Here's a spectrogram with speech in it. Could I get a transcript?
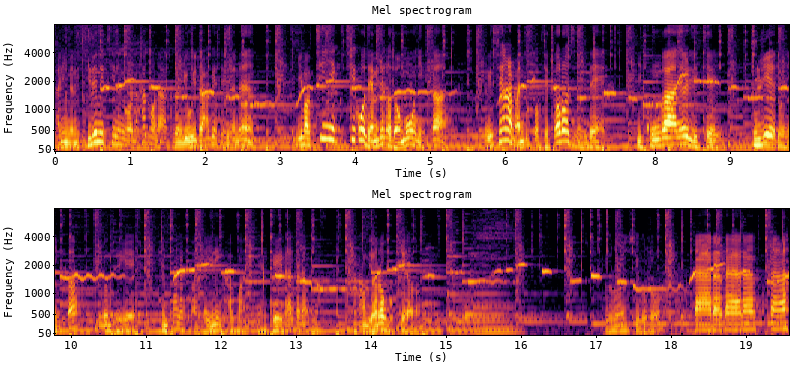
아니면 기름이 튀는 거를 하거나 그런 요리를 하게 되면은 이 막 튀고 냄새가 넘어오니까 여기 생활 만족도가 되게 떨어지는데 이 공간을 이렇게 분리해 놓으니까 이건 되게 괜찮을 것 같다 1인 가구한테 그 얘기를 하더라고요. 자, 한번 열어볼게요 이런 식으로 따라다라따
